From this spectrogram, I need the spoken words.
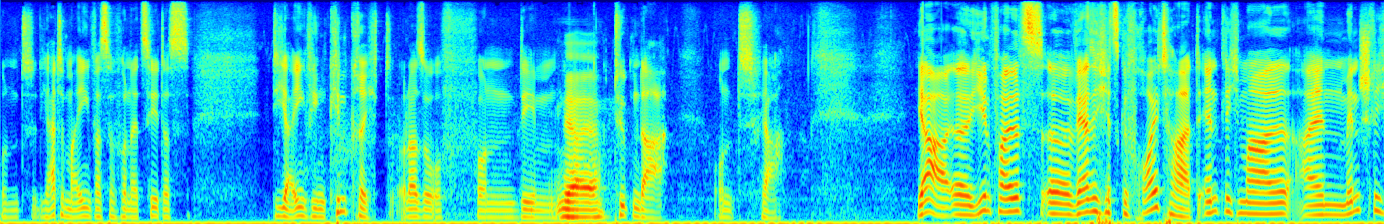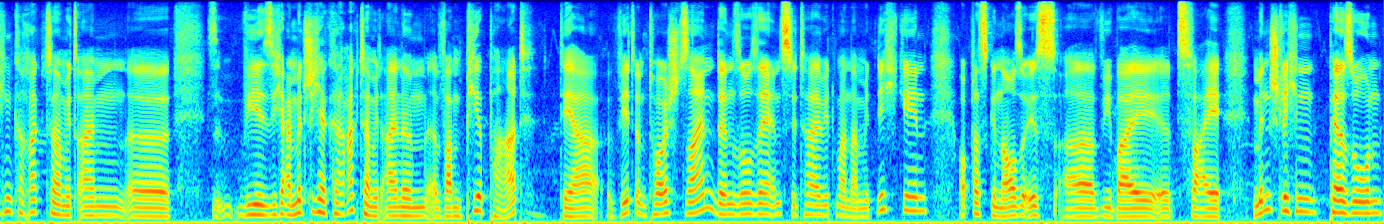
und die hatte mal irgendwas davon erzählt, dass die ja irgendwie ein Kind kriegt oder so von dem ja, ja. Typen da. Und ja. Ja, äh, jedenfalls, äh, wer sich jetzt gefreut hat, endlich mal einen menschlichen Charakter mit einem, äh, wie sich ein menschlicher Charakter mit einem Vampirpart, der wird enttäuscht sein, denn so sehr ins Detail wird man damit nicht gehen. Ob das genauso ist äh, wie bei äh, zwei menschlichen Personen,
